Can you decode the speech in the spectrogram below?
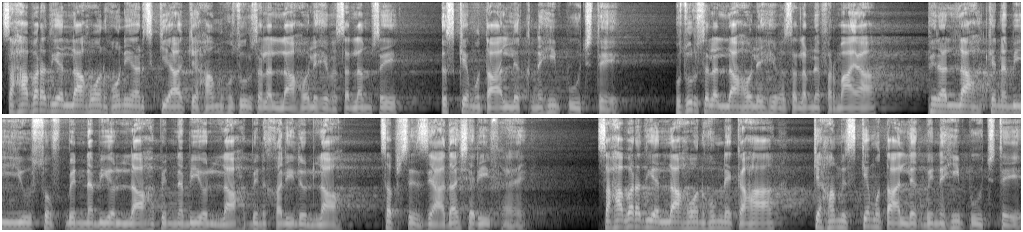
صحابہ رضی اللہ عنہ نے عرض کیا کہ ہم حضور صلی اللہ علیہ وسلم سے اس کے متعلق نہیں پوچھتے۔ حضور صلی اللہ علیہ وسلم نے فرمایا، پھر اللہ کے نبی یوسف بن نبی اللہ بن نبی اللہ بن خلیل اللہ سب سے زیادہ شریف ہیں۔ صحابہ رضی اللہ عنہم نے کہا کہ ہم اس کے متعلق بھی نہیں پوچھتے۔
